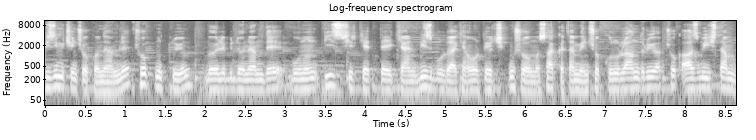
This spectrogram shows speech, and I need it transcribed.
Bizim için çok önemli. Çok mutluyum. Böyle bir dönemde bunun biz şirketteyken, biz buradayken ortaya çıkmış olması hakikaten beni çok gururlandırıyor. Çok az bir işten tüketicilikten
